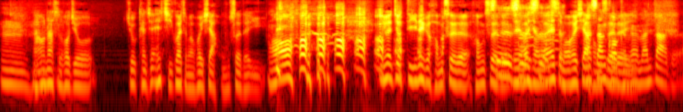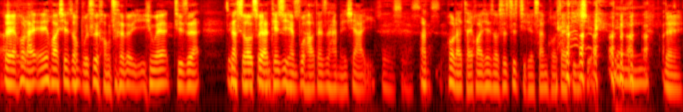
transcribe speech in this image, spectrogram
嗯，然后那时候就就看见，哎，奇怪，怎么会下红色的雨？哦，因为就滴那个红色的红色的，我想说，哎，怎么会下红色的雨？蛮大的。对，后来哎发现说不是红色的雨，因为其实。那时候虽然天气很不好，但是还没下雨。是是是。啊，后来才发现说是自己的伤口在滴血。对 对。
